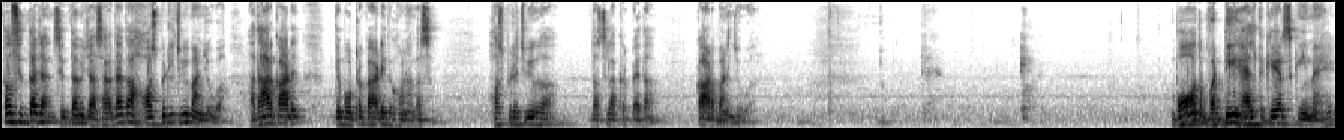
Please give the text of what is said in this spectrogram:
ਤਾਂ ਉਹ ਸਿੱਧਾ ਜਾ- ਸਿੱਧਾ ਵੀ ਜਾ ਸਕਦਾ ਤਾਂ ਹਸਪੀਟਲ 'ਚ ਵੀ ਬਣ ਜਾਊਗਾ। ਆਧਾਰ ਕਾਰਡ ਤੇ ਵੋਟਰ ਕਾਰਡ ਹੀ ਦਿਖਾਉਣਾ ਬਸ। ਹਸਪੀਟਲ 'ਚ ਵੀ ਉਹਦਾ 10 ਲੱਖ ਰੁਪਏ ਦਾ ਕਾਰਡ ਬਣ ਜਾਊਗਾ। ਬਹੁਤ ਵੱਡੀ ਹੈਲਥ ਕੇਅਰ ਸਕੀਮ ਹੈ ਇਹ।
